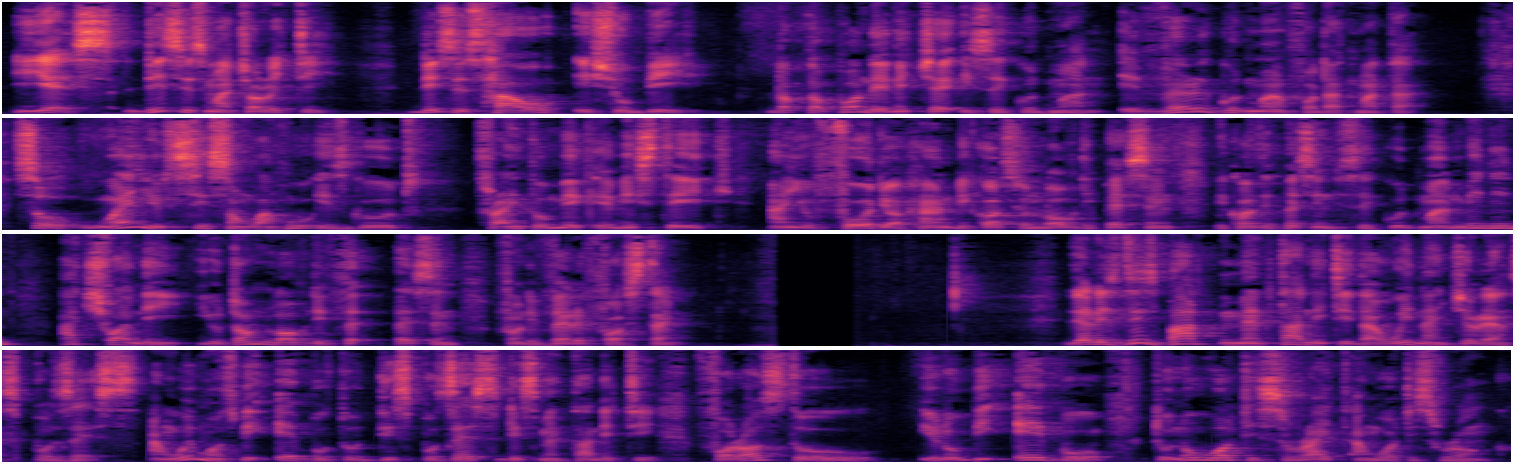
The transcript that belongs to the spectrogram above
Yes, this is maturity. This is how it should be. Dr. Paul is a good man, a very good man for that matter. So when you see someone who is good trying to make a mistake and you fold your hand because you love the person, because the person is a good man, meaning actually you don't love the person from the very first time. There is this bad mentality that we Nigerians possess, and we must be able to dispossess this mentality for us to, you know, be able to know what is right and what is wrong.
